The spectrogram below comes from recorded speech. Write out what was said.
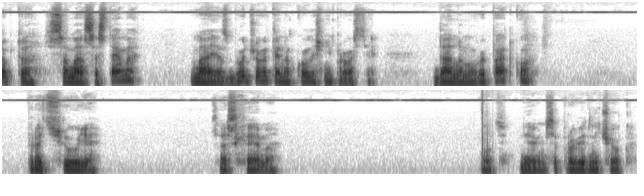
Тобто сама система має збуджувати навколишній простір. В даному випадку працює ця схема. От, дивимося, провідничок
